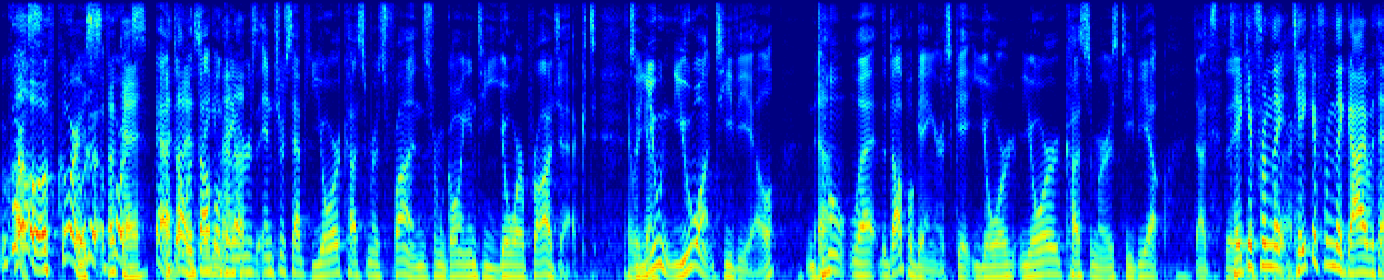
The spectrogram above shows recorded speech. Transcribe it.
Of oh, course. Oh, of course. Of course. I Yeah, I was double, making that up. doppelgangers intercept your customers' funds from going into your project. so you you want TVL. Don't let the doppelgangers get your your customers TVL. That's the Take it from the correct. take it from the guy with the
